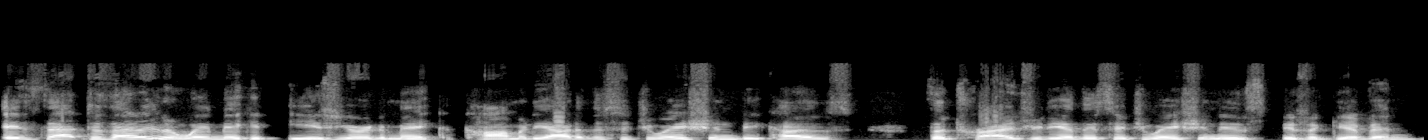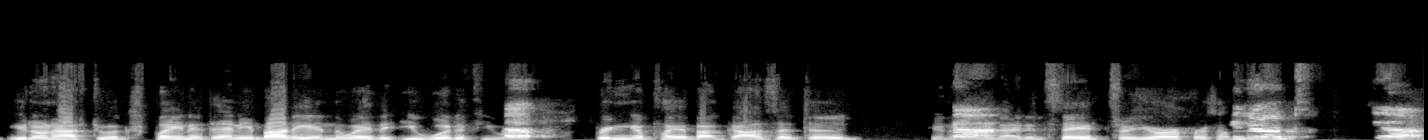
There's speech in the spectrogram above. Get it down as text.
is that does that in a way make it easier to make comedy out of the situation because the tragedy of the situation is is a given. You don't have to explain it to anybody in the way that you would if you were bringing a play about Gaza to you know yeah. United States or Europe or something. You know, yeah.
